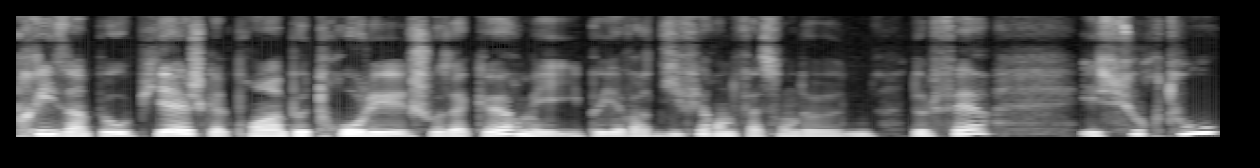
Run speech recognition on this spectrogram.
prise un peu au piège, qu'elle prend un peu trop les choses à cœur, mais il peut y avoir différentes façons de, de le faire. Et surtout,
